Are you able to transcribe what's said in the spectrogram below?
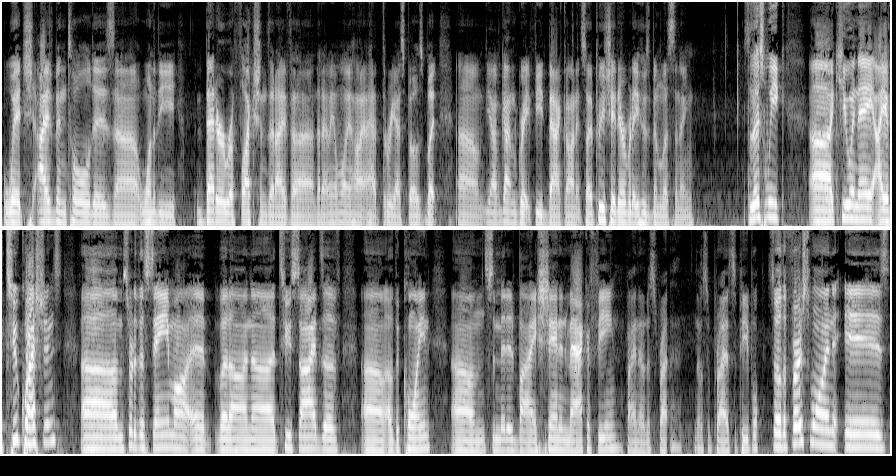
which I've been told is uh, one of the better reflections that I've uh, that I only had three, I suppose, but um, you know I've gotten great feedback on it. So I appreciate everybody who's been listening. So this week uh, Q and A, I have two questions, um, sort of the same, uh, but on uh, two sides of uh, of the coin um, submitted by Shannon McAfee. Probably no, surpri- no surprise to people. So the first one is,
